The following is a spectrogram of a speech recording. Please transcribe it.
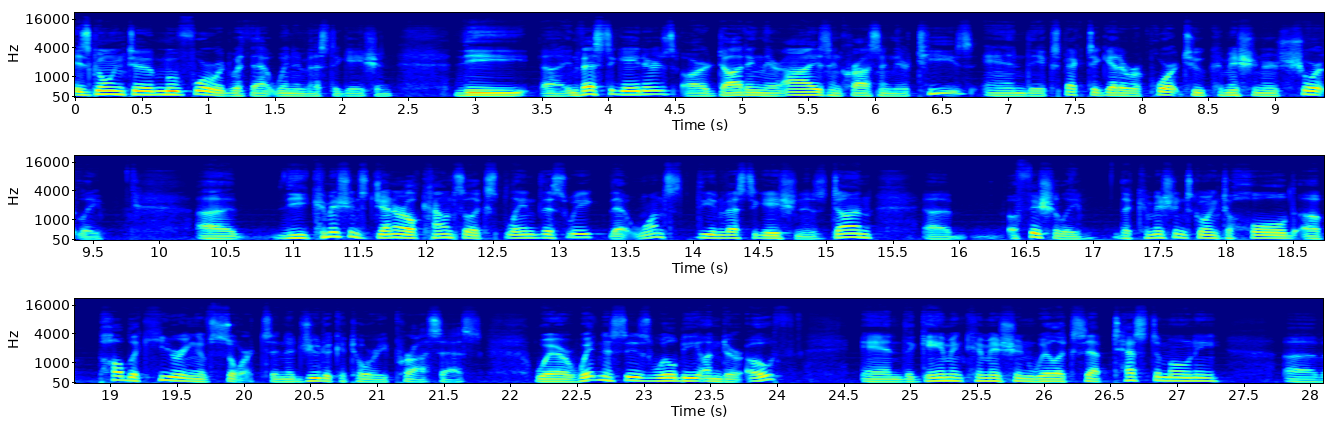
is going to move forward with that Wynn investigation. The uh, investigators are dotting their I's and crossing their T's, and they expect to get a report to commissioners shortly. Uh, the Commission's general counsel explained this week that once the investigation is done, uh, officially, the Commission's going to hold a public hearing of sorts, an adjudicatory process, where witnesses will be under oath and the Gaming Commission will accept testimony uh,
